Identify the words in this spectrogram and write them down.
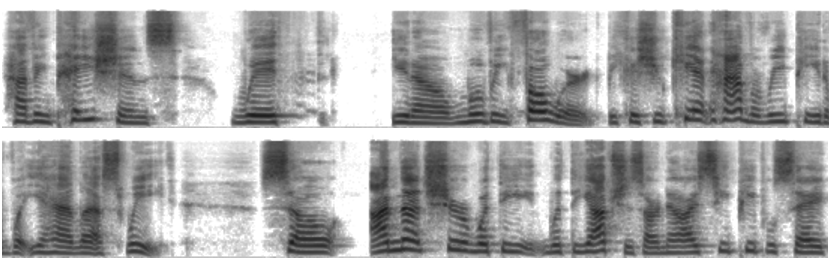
having patience with, you know, moving forward? Because you can't have a repeat of what you had last week. So I'm not sure what the what the options are now. I see people say,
